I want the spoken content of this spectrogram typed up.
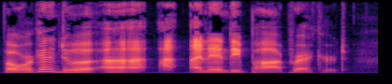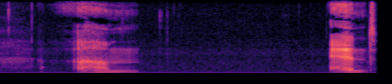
but we're going to do a, a, a an indie pop record. Um, and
